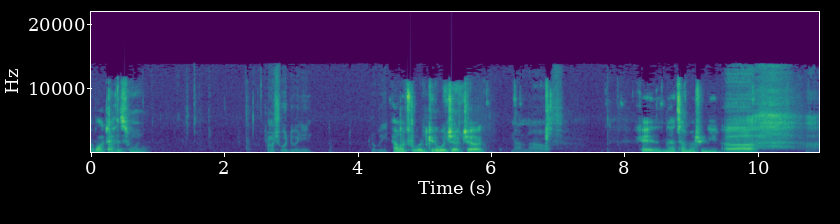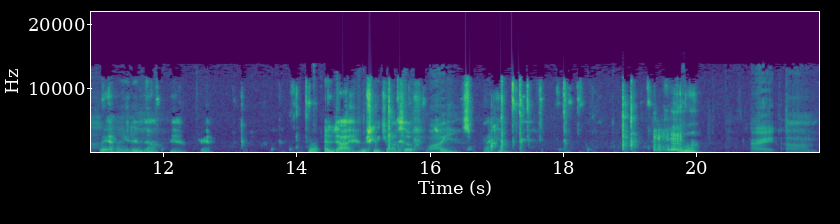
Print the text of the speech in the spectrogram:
I blocked off this one. How much wood do we need? Do we. How much wood could a woodchuck chug? Not enough. Okay, then that's how much we need. Uh. Wait, how do I get in? Oh, yeah, forgot. I'm gonna die. I'm just gonna kill myself. Why? So I can spawn back in. Huh? Alright, um.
